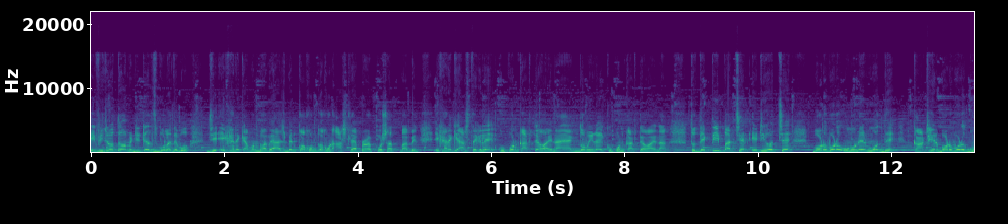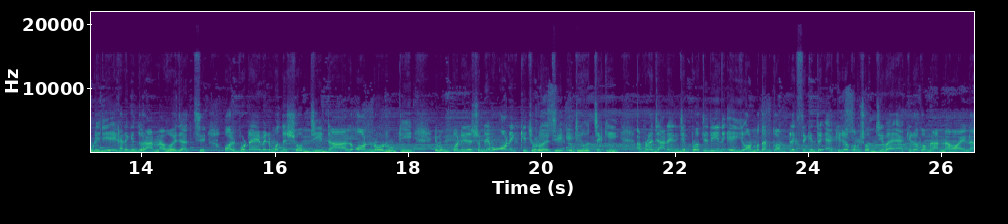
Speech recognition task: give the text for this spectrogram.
এই ভিডিওতেও আমি ডিটেলস বলে দেবো যে এখানে কেমনভাবে আসবেন, কখন কখন আসলে আপনারা প্রসাদ পাবেন? এখানে কি আসতে গেলে কুপন কাটতে হয় না? একদমই নয় কুপন কাটতে হয় না। তো দেখতেই পাচ্ছেন, এটি হচ্ছে বড় বড় উনুনের মধ্যে কাঠের বড় বড় গুঁড়ি দিয়ে এখানে কিন্তু রান্না হয়ে যাচ্ছে। অল্প টাইমের মধ্যে সবজি, ডাল, অন্ন, রুটি এবং পনিরের সবজি এবং অনেক কিছু রয়েছে। এটি হচ্ছে কি? আপনারা জানেন যে প্রতিদিন এই অন্নদান কমপ্লেক্সে কিন্তু একই রকম সবজি বা একই রকম রান্না হয় না।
